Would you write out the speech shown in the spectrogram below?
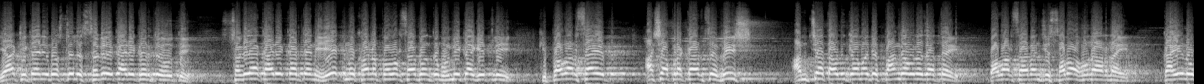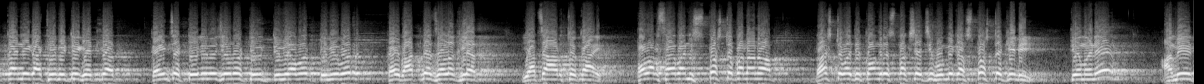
या ठिकाणी बसलेले सगळे कार्यकर्ते होते. सगळ्या कार्यकर्त्यांनी एकमुखानं पवार साहेबांची भूमिका घेतली की पवार साहेब अशा प्रकारचं विष आमच्या तालुक्यामध्ये पांगवलं जात आहे पवार साहेबांची सभा होणार नाही. काही लोकांनी गाठी घेतल्यात. काहींच्या टेलिव्हिजनवर टी व्हीवर टी व्हीवर काही बातम्या झळकल्यात. याचा अर्थ काय? पवार साहेबांनी स्पष्टपणानं राष्ट्रवादी काँग्रेस पक्षाची भूमिका स्पष्ट केली. ते म्हणे अमित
